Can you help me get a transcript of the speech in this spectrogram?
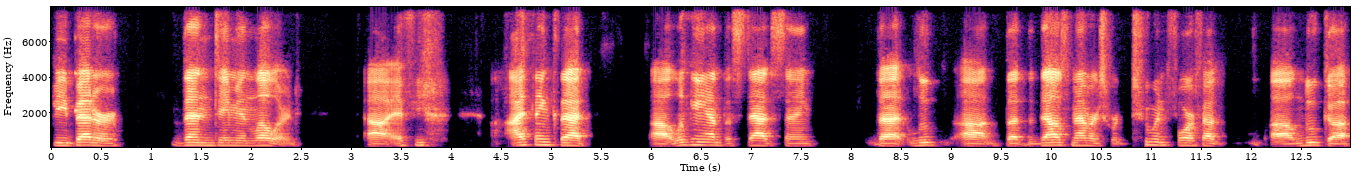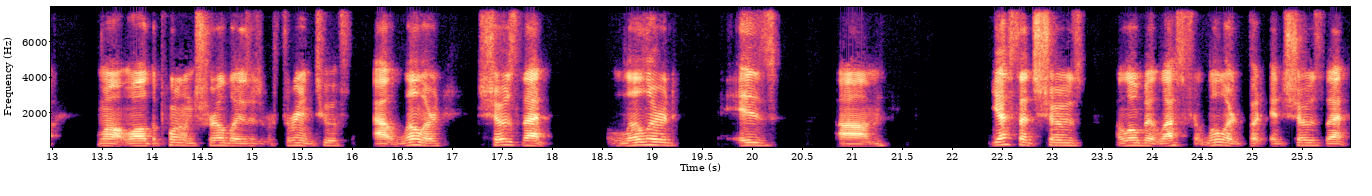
be better than Damian Lillard? Uh, if you, I think that uh, looking at the stats saying that Luke uh, that the Dallas Mavericks were two and four without uh, Luka, while while the Portland Trailblazers were three and two without Lillard, shows that Lillard is, um, yes, that shows a little bit less for Lillard, but it shows that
